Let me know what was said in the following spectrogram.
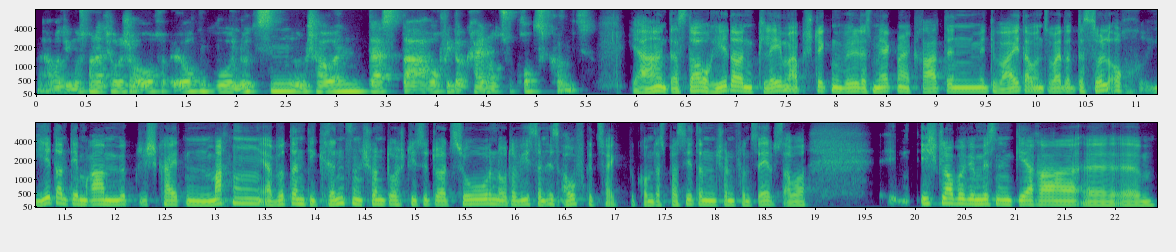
Aber die muss man natürlich auch irgendwo nutzen und schauen, dass da auch wieder keiner zu kurz kommt. Ja, dass da auch jeder einen Claim abstecken will, das merkt man ja gerade mit weiter und so weiter. Das soll auch jeder in dem Rahmen Möglichkeiten machen. Er wird dann die Grenzen schon durch die Situation oder wie es dann ist, aufgezeigt bekommen. Das passiert dann schon von selbst. Aber ich glaube, wir müssen in Gera äh, ähm,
